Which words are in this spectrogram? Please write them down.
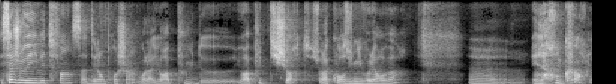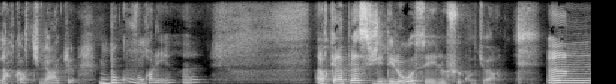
ça, je vais y mettre fin, ça, dès l'an prochain. Voilà, il y aura plus de, t-shirts sur la course du niveau Rovard. Euh, et là encore, là encore, tu verras que beaucoup vont râler. Hein. Alors qu'à la place, j'ai des lots, c'est le feu, quoi, tu verras. Euh,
